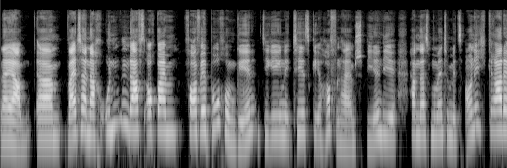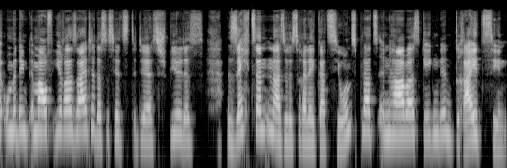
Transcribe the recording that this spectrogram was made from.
Naja, ähm, weiter nach unten darf es auch beim VfL Bochum gehen, die gegen die TSG Hoffenheim spielen. Die haben das Momentum jetzt auch nicht gerade unbedingt immer auf ihrer Seite. Das ist jetzt das Spiel des 16., also des Relegationsplatzinhabers gegen den 13.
